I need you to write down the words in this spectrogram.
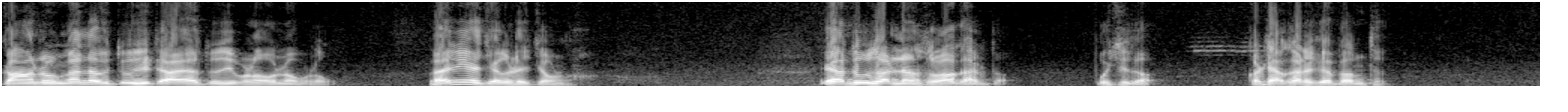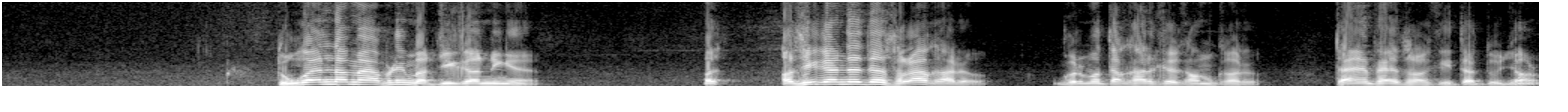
ਕਾਨੂੰਨ ਕਹਿੰਦਾ ਵੀ ਤੁਸੀਂ ਟਾਇਆ ਤੁਸੀਂ ਬਣਾਓ, ਨਾ ਬਣਾਓ। ਮੈਂ ਨਹੀਂ ਇਹ ਝਗੜੇ ਚ ਆਉਣਾ। ਇਹ ਤੂੰ ਸਾਡੇ ਨਾਲ ਸਲਾਹ ਕਰਦਾ, ਪੁੱਛਦਾ, ਇਕੱਠਾ ਕਰਕੇ ਪੰਥ। ਤੂੰ ਕਹਿੰਦਾ ਮੈਂ ਆਪਣੀ ਮਰਜ਼ੀ ਕਰਨੀ ਹੈ। ਅ- ਅਸੀਂ ਕਹਿੰਦੇ ਤੇ ਸਲਾਹ ਕਰ, ਗੁਰਮਤਾ ਕਰਕੇ ਕੰਮ ਕਰ। ਤੈਂ ਫੈਸਲਾ ਕੀਤਾ, ਤੂੰ ਜਾਣ।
